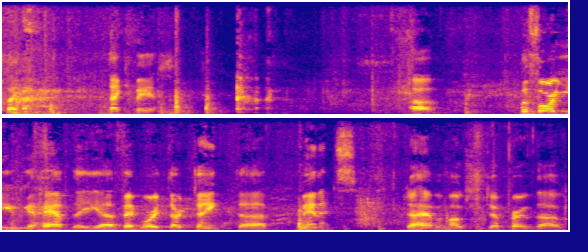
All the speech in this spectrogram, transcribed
Thank you. Thank you, Bess. Uh, Before you have the uh, February 13th uh, minutes, do I have a motion to approve those?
